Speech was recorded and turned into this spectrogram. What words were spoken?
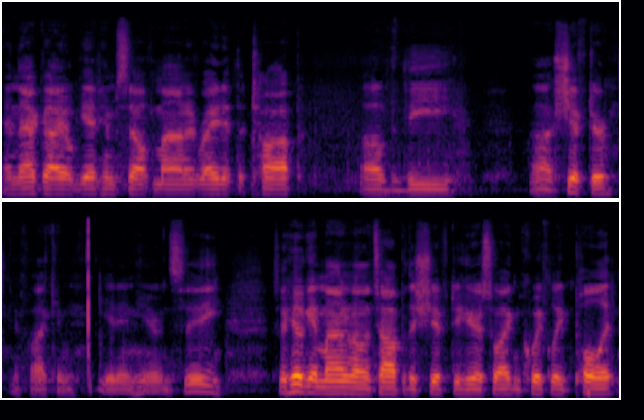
and that guy will get himself mounted right at the top of the uh, shifter, if I can get in here and see. So he'll get mounted on the top of the shifter here so I can quickly pull it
